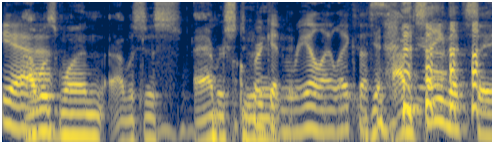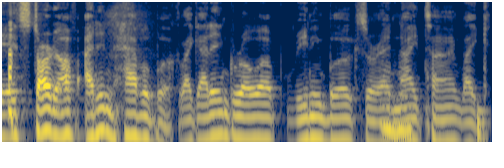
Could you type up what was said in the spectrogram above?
Yeah. I was one. I was just average student. We're getting real. I like this. Yeah, I'm saying that to say it started off. I didn't have a book. Like I didn't grow up reading books or at Mm-hmm. nighttime. Like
